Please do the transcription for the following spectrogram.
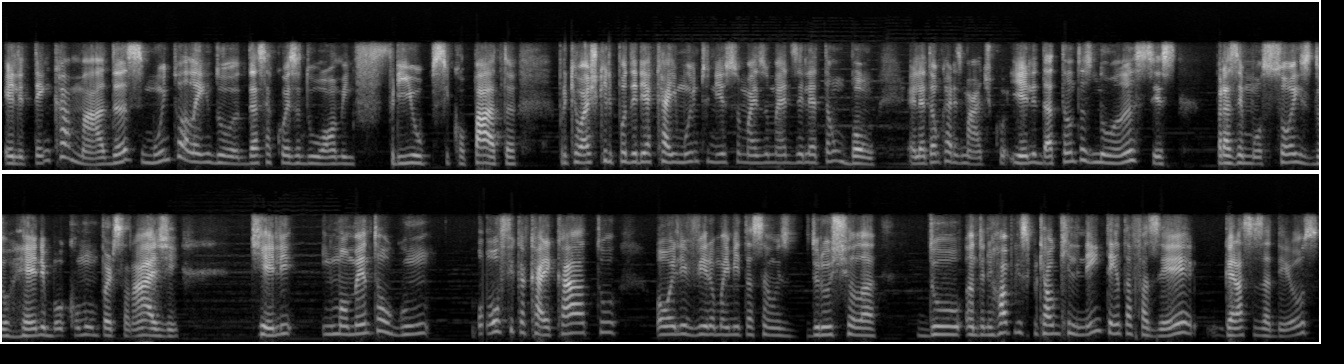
ele tem camadas muito além do, dessa coisa do homem frio, psicopata, porque eu acho que ele poderia cair muito nisso, mas o Mads ele é tão bom, ele é tão carismático e ele dá tantas nuances para as emoções do Hannibal como um personagem que ele em momento algum ou fica caricato ou ele vira uma imitação esdrúxula do Anthony Hopkins, porque é algo que ele nem tenta fazer, graças a Deus.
